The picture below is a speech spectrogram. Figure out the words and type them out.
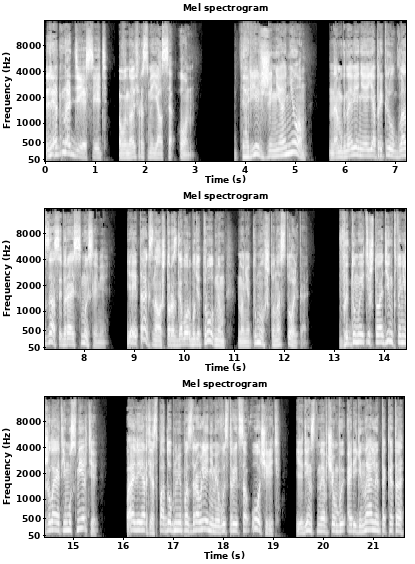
Лет на десять!» — вновь рассмеялся он. «Да речь же не о нем!» На мгновение я прикрыл глаза, собираясь с мыслями. Я и так знал, что разговор будет трудным, но не думал, что настолько. «Вы думаете, что один, кто не желает ему смерти? Поверьте, с подобными поздравлениями выстроится очередь. Единственное, в чем вы оригинальны, так это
